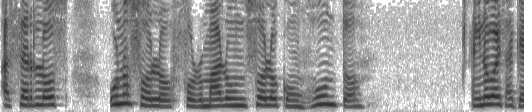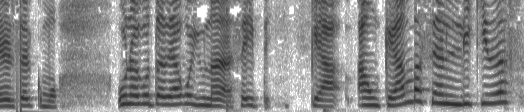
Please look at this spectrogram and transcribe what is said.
hacerlos uno solo, formar un solo conjunto. Y no vais a querer ser como una gota de agua y una de aceite, que aunque ambas sean líquidas,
